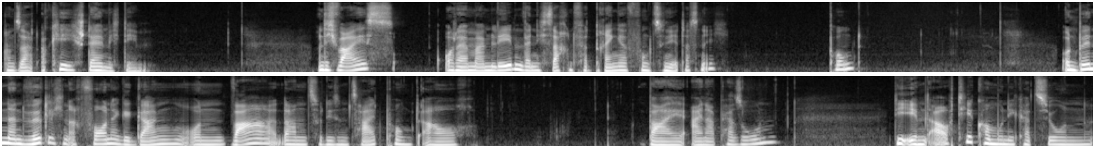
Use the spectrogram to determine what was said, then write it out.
und sagt, okay, ich stelle mich dem. Und ich weiß, oder in meinem Leben, wenn ich Sachen verdränge, funktioniert das nicht. Punkt. Und bin dann wirklich nach vorne gegangen und war dann zu diesem Zeitpunkt auch bei einer Person, die eben auch Tierkommunikation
